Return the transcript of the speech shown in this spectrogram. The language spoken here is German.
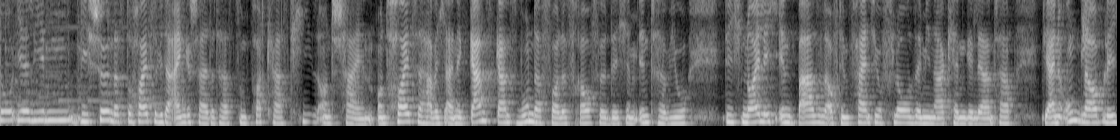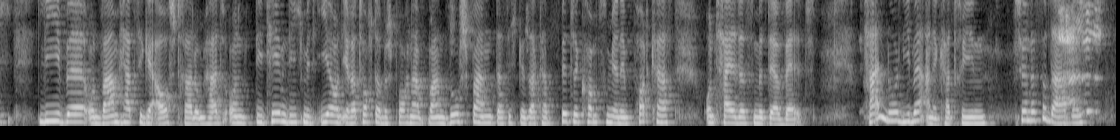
Hallo ihr Lieben, wie schön, dass du heute wieder eingeschaltet hast zum Podcast Heal und Shine. Und heute habe ich eine ganz, ganz wundervolle Frau für dich im Interview, die ich neulich in Basel auf dem Find Your Flow Seminar kennengelernt habe, die eine unglaublich liebe und warmherzige Ausstrahlung hat. Und die Themen, die ich mit ihr und ihrer Tochter besprochen habe, waren so spannend, dass ich gesagt habe, bitte komm zu mir in den Podcast und teile das mit der Welt. Hallo, liebe Anne-Kathrin. Schön, dass du da Hallo. bist.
